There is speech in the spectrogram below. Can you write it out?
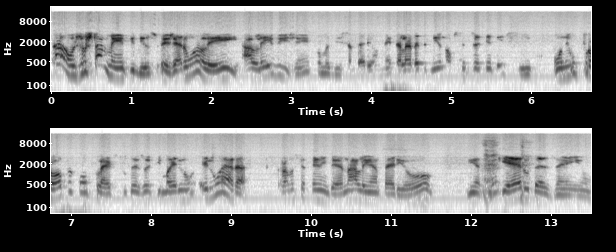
Não, justamente disso. Veja, era uma lei, a lei vigente, como eu disse anteriormente, ela era de 1985, onde o próprio complexo do 18 de maio ele não, ele não era. Para você ter uma ideia, na lei anterior, tinha, que era o desenho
